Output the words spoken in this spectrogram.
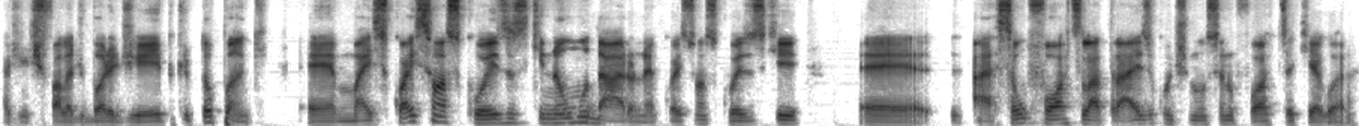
A gente fala de Bora de Ape CryptoPunk. É, mas quais são as coisas que não mudaram, né? Quais são as coisas que é, são fortes lá atrás e continuam sendo fortes aqui agora.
